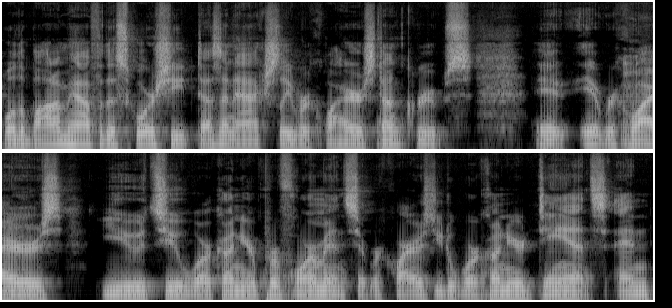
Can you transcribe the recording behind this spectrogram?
Well, the bottom half of the score sheet doesn't actually require stunt groups. It it mm-hmm. requires mm-hmm. you to work on your performance. It requires you to work on your dance and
